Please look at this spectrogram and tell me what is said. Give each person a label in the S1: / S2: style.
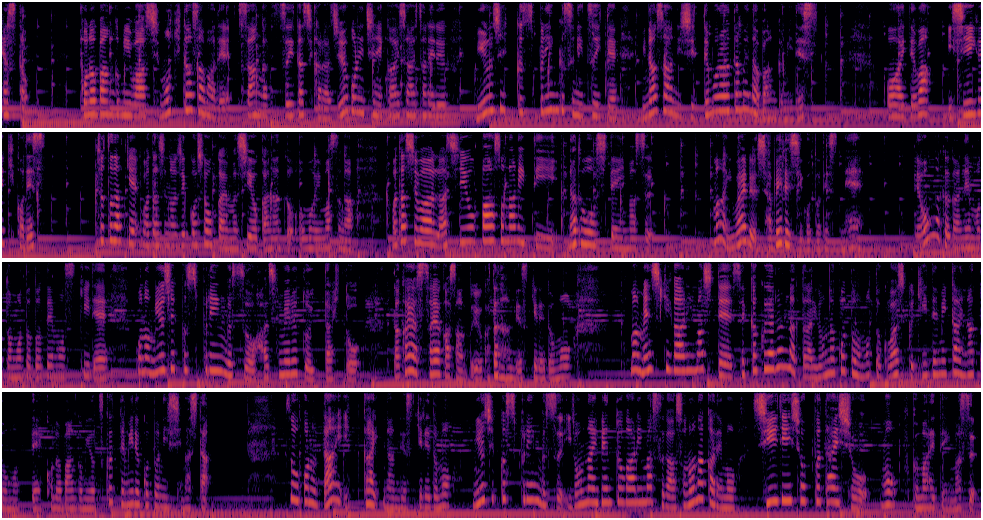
S1: キャスト。この番組は下北沢で3月1日から15日に開催されるミュージックスプリングスについて皆さんに知ってもらうための番組です。お相手は石井由紀子です。ちょっとだけ私の自己紹介もしようかなと思いますが私はラジオパーソナリティなどをしています。まあいわゆる喋る仕事ですね。で音楽がねもともととても好きでこの「ミュージックスプリングス」を始めるといった人高安さやかさんという方なんですけれどもまあ面識がありましてせっかくやるんだったらいろんなことをもっと詳しく聞いてみたいなと思ってこの番組を作ってみることにしました。そうこの第1回なんですけれどもミュージックスプリングスいろんなイベントがありますがその中でも CD ショップ大賞も含まれています。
